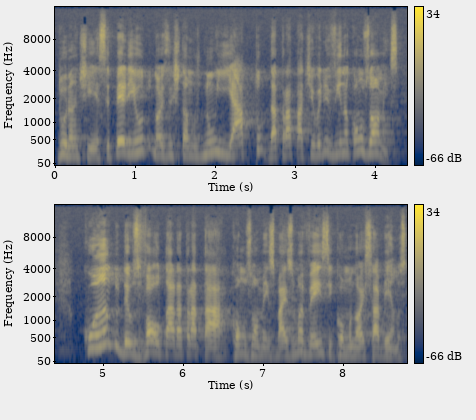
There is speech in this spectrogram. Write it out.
Durante esse período, nós estamos num hiato da tratativa divina com os homens. Quando Deus voltar a tratar com os homens mais uma vez, e como nós sabemos,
